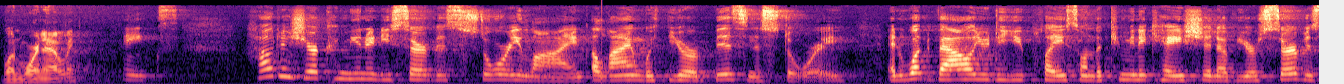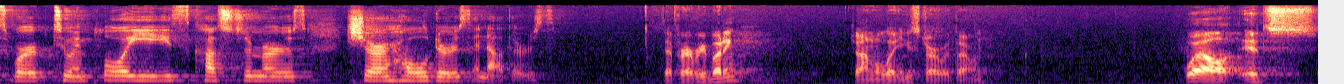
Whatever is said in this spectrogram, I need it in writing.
One more, Natalie? Thanks. How does your community service storyline align with your business story? And what value do you place on the communication of your service work to employees, customers, shareholders, and others? Is that for everybody? John, we'll let you start with that one. Well, it's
